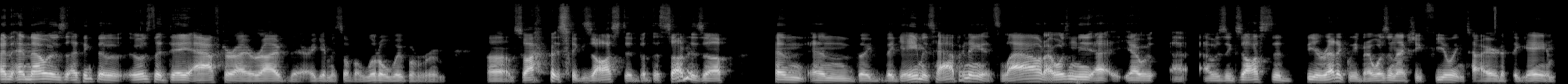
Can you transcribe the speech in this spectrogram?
and and that was I think the it was the day after I arrived there. I gave myself a little wiggle room. Um, so I was exhausted, but the sun is up and and the the game is happening. It's loud. I wasn't. I, I, was, I was exhausted theoretically, but I wasn't actually feeling tired at the game.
